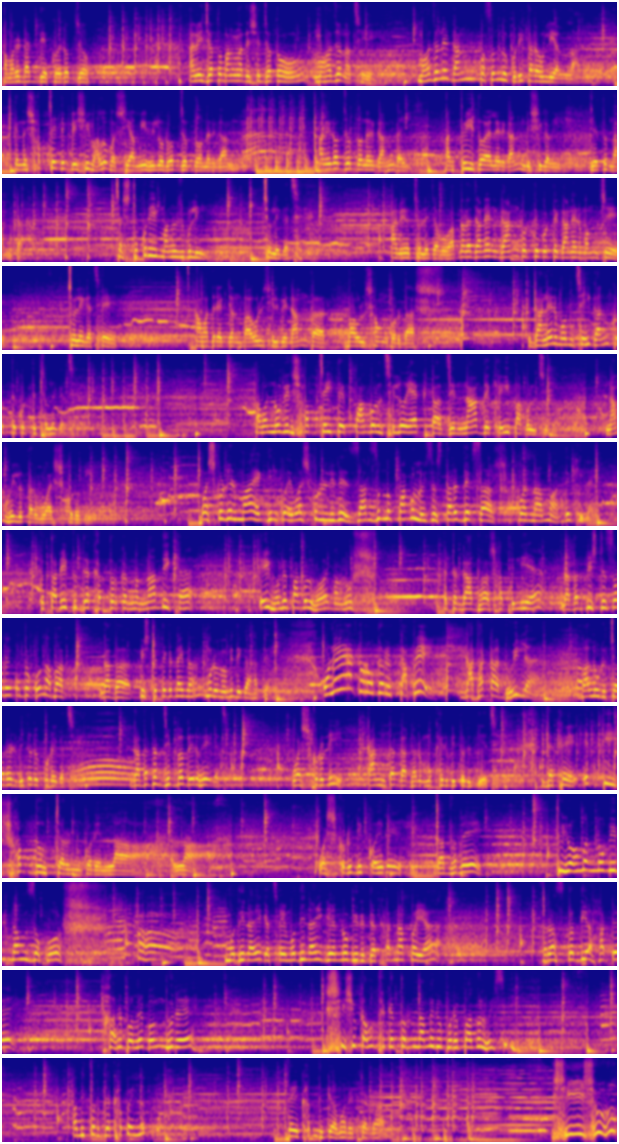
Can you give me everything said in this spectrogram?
আমারে ডাক দিয়ে কয়, রজ্জব, আমি যত বাংলাদেশে যত মহাজন আছে, মহাজনের গান পছন্দ করি তারা উলি আল্লাহ। কিন্তু সবচাইতে বেশি ভালোবাসি আমি হইল রজ্জব দনের গান। আমি রজ্জব দনের গান গাই, আর তুই দয়ালের গান বেশি গাবি, যেহেতু নামটা। চেষ্টা করি মানুষগুলি চলে গেছে। আমিও চলে যাব। আপনারা জানেন, গান করতে করতে গানের মঞ্চে চলে গেছে আমাদের একজন বাউল শিল্পী নাম, তার বাউল শঙ্কর দাস। গানের মঞ্চেই গান করতে করতে চলে গেছে। আমার নবীর সবচেয়েতে পাগল ছিল একটা যে না দেখেই পাগল ছিল। নাম হইল তার ওয়াসকরণী ওয়াসকরণীর মা একদিন কয় ওয়াসকরণী রে যার জন্য পাগল হইছিস তারে দেখছাস? কয় না মা দেখি নাই। কয়, তারে একটু দেখার দরকার না না দেখা। এইভাবে পাগল হয় মানুষ। একটা গাধা সাথে নিয়ে গাধার পৃষ্ঠে চড়ে কতক্ষণ আবার গাধা পৃষ্ঠে থেকে নাইমা মরুভূমি দিকে হাঁটে। অনেক রোদের চাপে গাধাটা ঢুইলা বালুর চরের ভিতরে পড়ে গেছে। গাধাটার জিব্বা বের হয়ে গেছে। ওয়াসকরণী কানটা গাধার মুখের ভিতরে দিয়েছে। দেখে একটি শব্দ উচ্চারণ করে, লা লা। ওয়াসকরণী কয় রে গাধরে তুইও আমার নবীর নাম জপস। মদিনায় গেছে, মদিনায় গিয়ে নবীর দেখা না পাইয়া রাস্তা দিয়ে হাঁটে। আর বলে, বন্ধুরে, শিশুকাল থেকে তোর নামের উপরে পাগল হয়েছি আমি তোর দেখা পাইলাম। তাই এখান থেকে আমার একটা গান। শিশুকালে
